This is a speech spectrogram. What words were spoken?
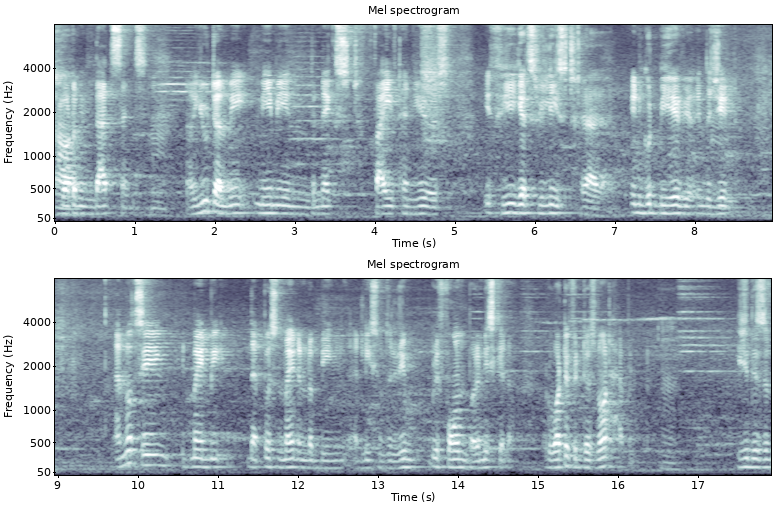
Ah. brought up in that sense. Now you tell me, maybe in the next five, ten years, if he gets released in good behavior in not saying it might be that person might end up being at least something re- reformed by niskela. But what if it does not happen? You see, there's a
